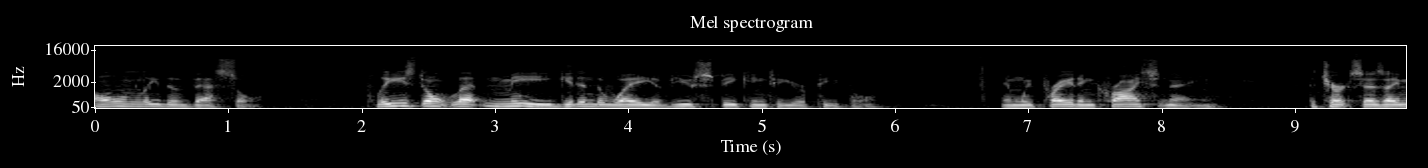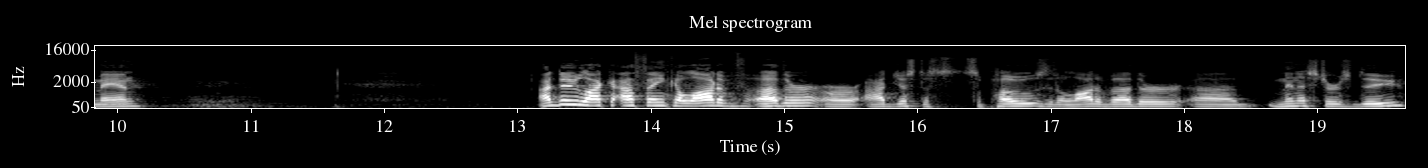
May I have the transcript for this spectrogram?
only the vessel. Please don't let me get in the way of you speaking to your people. And we pray it in Christ's name. The church says, Amen. I do like I think a lot of other, or I just suppose that a lot of other uh, ministers do.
